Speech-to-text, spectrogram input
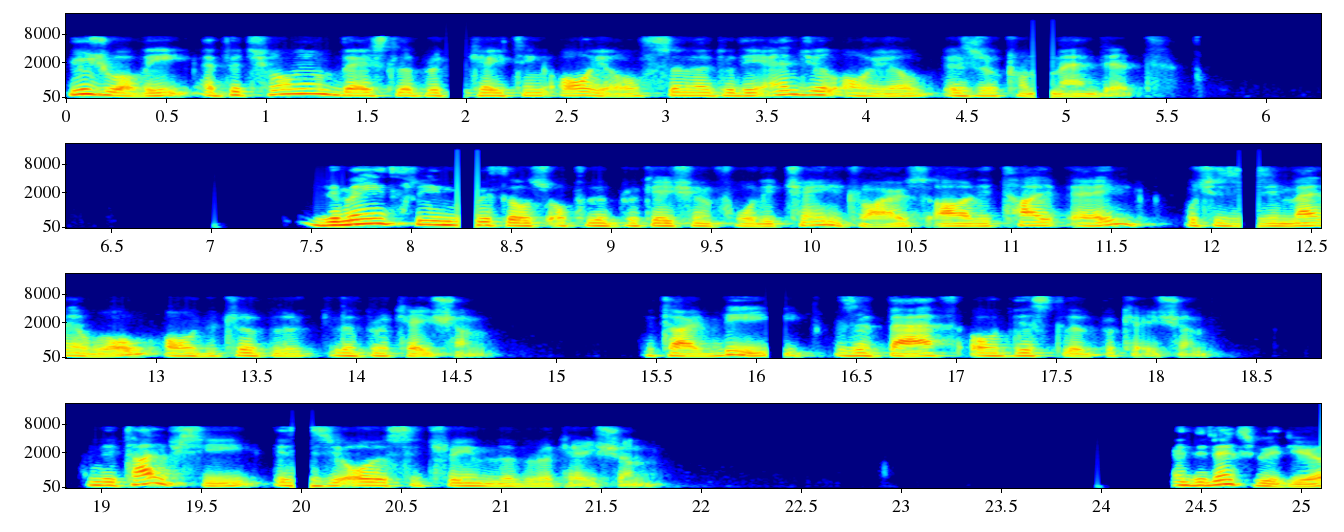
Usually, a petroleum-based lubricating oil similar to the engine oil is recommended. The main three methods of lubrication for the chain drives are the type A, which is the manual or the drip lubrication. The type B is a bath or disc lubrication. And the type C is the oil stream lubrication. In the next video,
